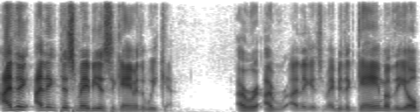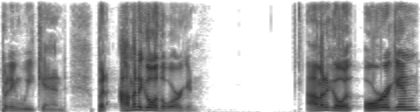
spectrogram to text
I think I think this maybe is the game of the weekend. I, I, I think it's maybe the game of the opening weekend, but I'm going to go with Oregon. I'm going to go with Oregon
